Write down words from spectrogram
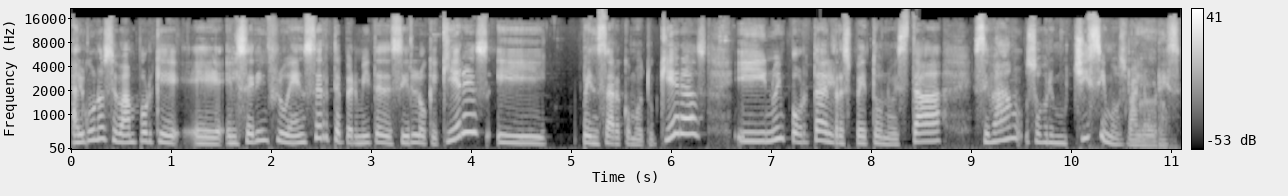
algunos se van porque eh, el ser influencer te permite decir lo que quieres y pensar como tú quieras y no importa, el respeto no está, se van sobre muchísimos valores.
